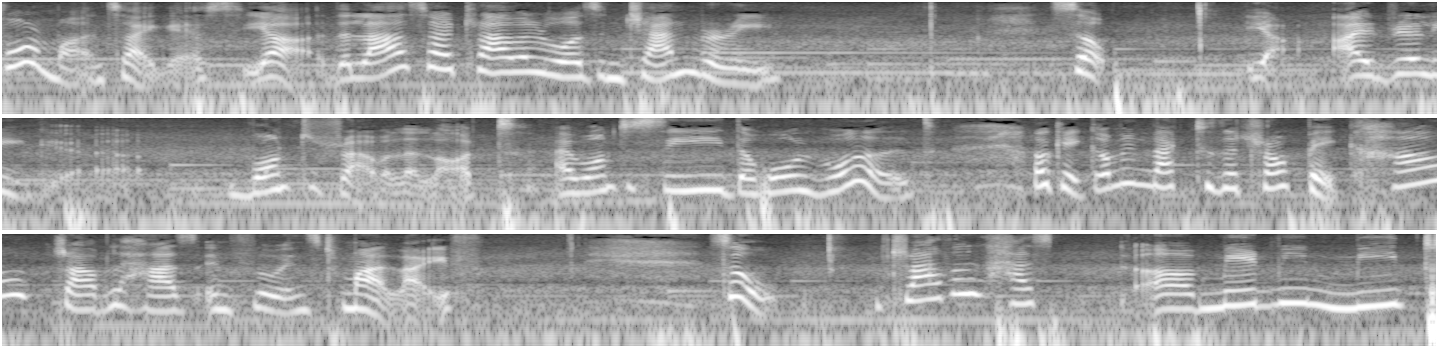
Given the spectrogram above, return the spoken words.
four months i guess. Yeah the last i traveled was in january. So yeah i really want to travel a lot i want to see the whole world Okay, coming back to the topic, how travel has influenced my life. So, travel has uh, made me meet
